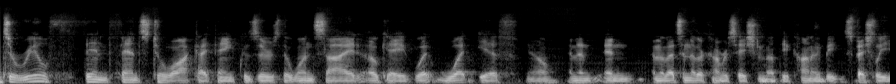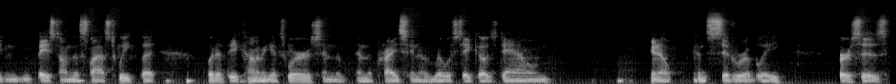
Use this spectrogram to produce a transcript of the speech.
it's a real thin fence to walk, I think, because there's the one side. Okay, what what if you know, and and I know that's another conversation about the economy, especially even based on this last week. But what if the economy gets worse and the and the pricing of real estate goes down, you know, considerably, versus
